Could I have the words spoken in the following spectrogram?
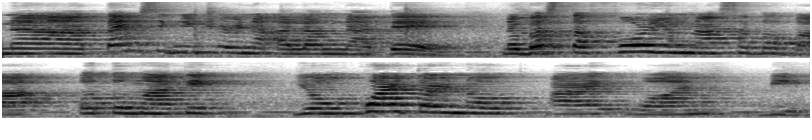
na time signature na alam natin. Na basta 4 yung nasa baba, automatic yung quarter note ay 1 beat.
